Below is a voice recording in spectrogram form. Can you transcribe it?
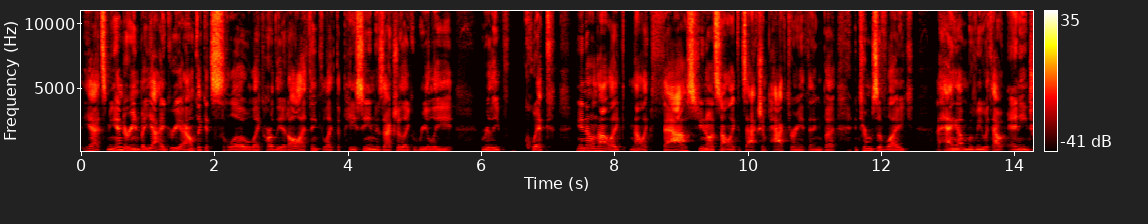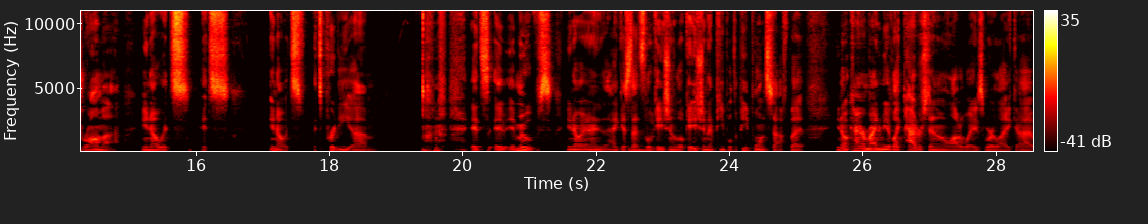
yeah it's meandering but yeah i agree. I don't think it's slow like hardly at all. I think like the pacing is actually like really really quick you know not like not like fast you know it's not like it's action packed or anything but in terms of like a hangout movie without any drama you know it's it's you know it's it's pretty um it's it, it moves you know and i guess that's location to location and people to people and stuff but you know it kind of reminded me of like Paterson in a lot of ways where like uh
